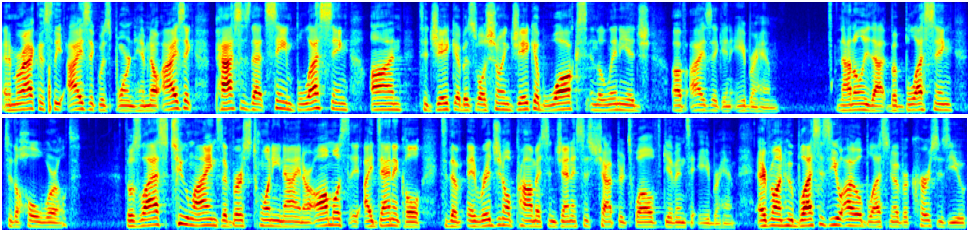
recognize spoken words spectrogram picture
And miraculously, Isaac was born to him. Now, Isaac passes that same blessing on to Jacob as well, showing Jacob walks in the lineage of Isaac and Abraham. Not only that, but blessing to the whole world. Those last two lines of verse 29 are almost identical to the original promise in Genesis chapter 12 given to Abraham. Everyone who blesses you, I will bless, and whoever curses you,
